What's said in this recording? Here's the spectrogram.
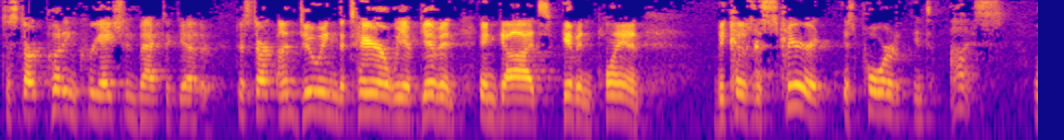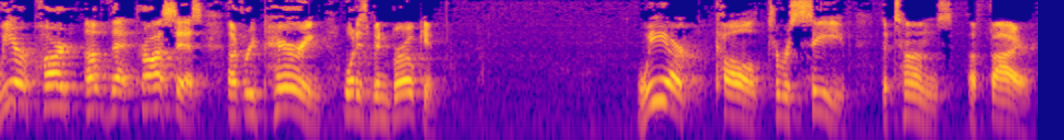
to start putting creation back together, to start undoing the tear we have given in God's given plan, because the Spirit is poured into us. We are part of that process of repairing what has been broken. We are called to receive the tongues of fire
